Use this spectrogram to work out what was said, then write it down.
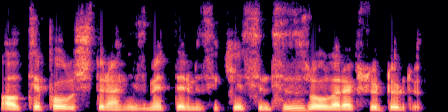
altyapı oluşturan hizmetlerimizi kesintisiz olarak sürdürdük.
